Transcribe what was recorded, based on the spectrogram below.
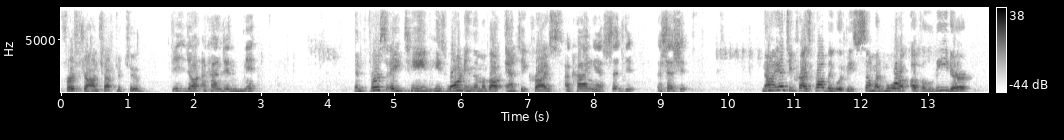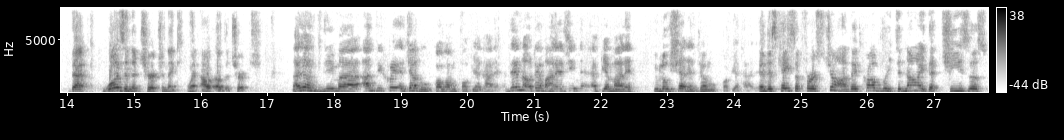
First John chapter 2. In verse 18, he's warning them about Antichrist. Now, Antichrist probably would be someone more of a leader that was in the church and they went out of the church. In this case of First John, they probably denied that Jesus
